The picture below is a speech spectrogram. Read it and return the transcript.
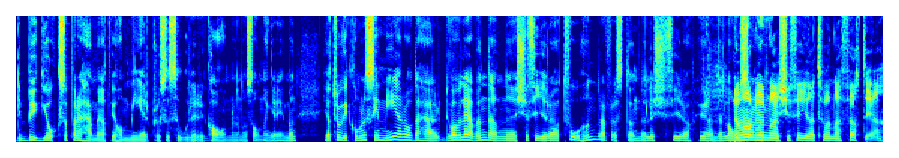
det bygger också på det här med att vi har mer processorer i kameran och sådana grejer. Men jag tror vi kommer att se mer av det här. Det var väl även den eh, 24-200 förresten, eller 24, hur är den? den De har långsamma? en 124-240 ja.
